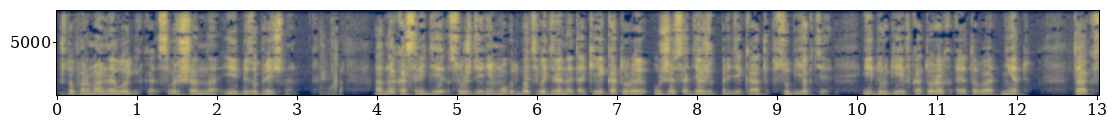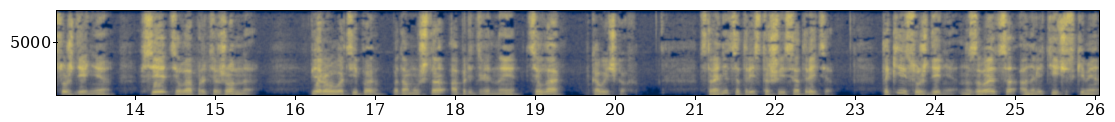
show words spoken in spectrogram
что формальная логика совершенна и безупречна. Однако среди суждений могут быть выделены такие, которые уже содержат предикат в субъекте, и другие, в которых этого нет. Так, суждения «все тела протяженны» первого типа, потому что определены «тела» в кавычках. Страница 363. Такие суждения называются аналитическими,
